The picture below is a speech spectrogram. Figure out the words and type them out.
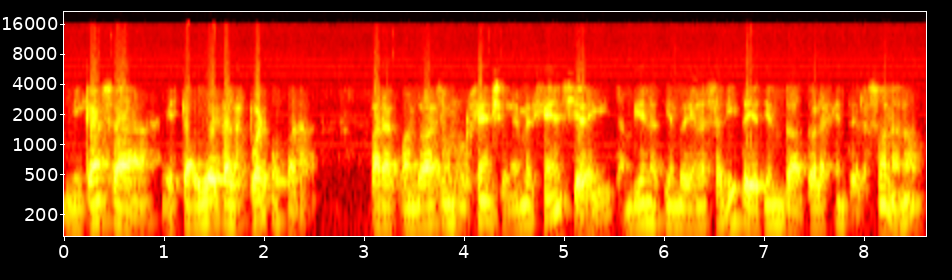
mi casa está abierta a las puertas para para cuando haya una urgencia, una emergencia y también atiendo ahí en la salita y atiendo a toda la gente de la zona, ¿no?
